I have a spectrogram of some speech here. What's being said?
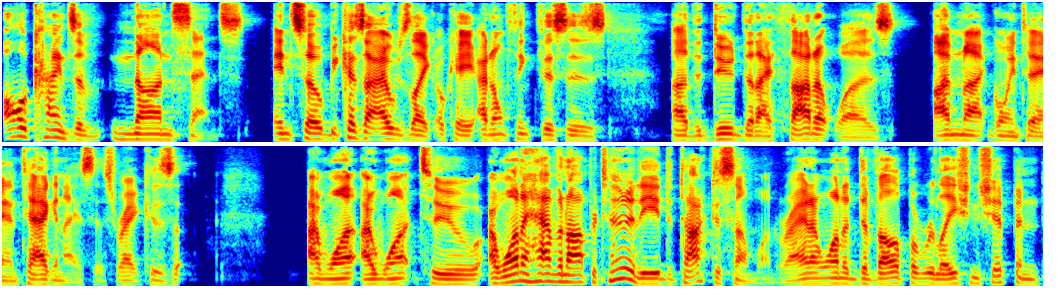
all kinds of nonsense. And so, because I was like, okay, I don't think this is uh, the dude that I thought it was, I'm not going to antagonize this, right? Because I want I want to I want to have an opportunity to talk to someone, right? I want to develop a relationship and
